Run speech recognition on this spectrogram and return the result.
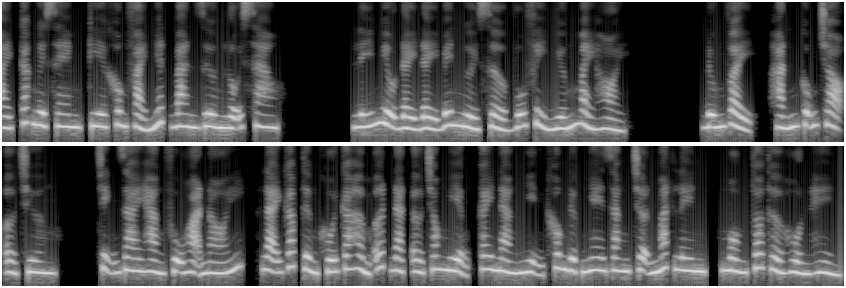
Ai, các ngươi xem, kia không phải nhất ban dương lỗi sao? Lý miểu đầy đầy bên người sở vũ phỉ nhướng mày hỏi. Đúng vậy, hắn cũng trọ ở trường. Trịnh giai hàng phụ họa nói, lại gắp từng khối cá hầm ớt đặt ở trong miệng, cay nàng nhịn không được nhe răng trợn mắt lên, mồm to thở hồn hển.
